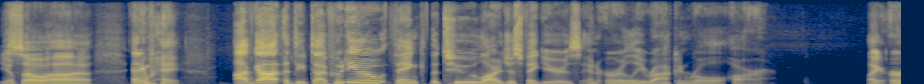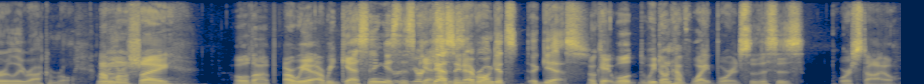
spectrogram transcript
Yep. So uh, anyway, I've got a deep dive. Who do you think the two largest figures in early rock and roll are? Like early rock and roll. Who I'm gonna say, hold up. Are we are we guessing? Is this You're guesses? guessing. Everyone gets a guess. Okay, well, we don't have whiteboards, so this is poor style.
